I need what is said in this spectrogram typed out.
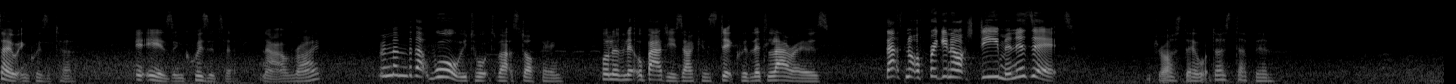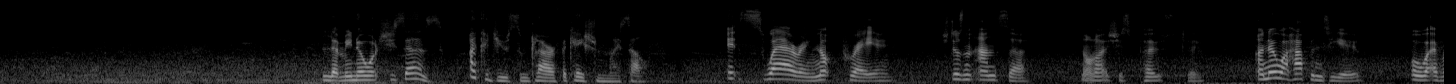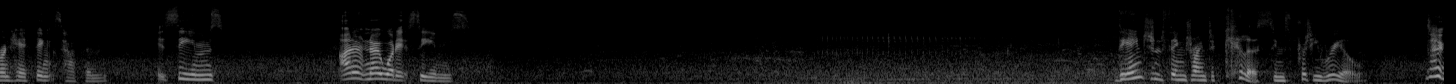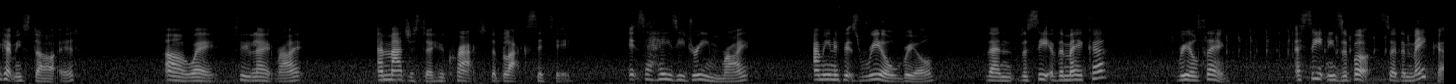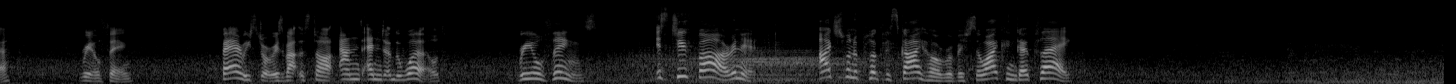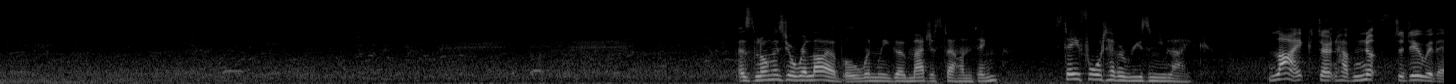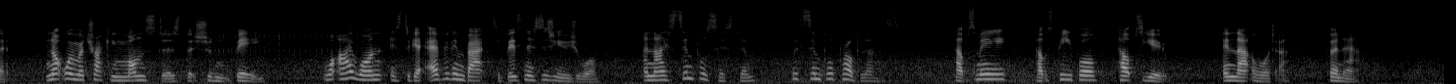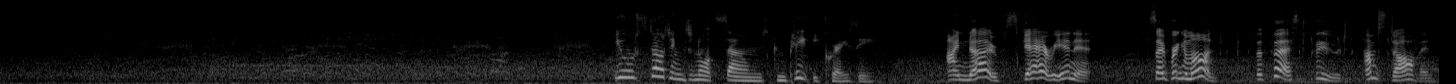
So, Inquisitor. It is Inquisitor now, right? Remember that war we talked about stopping? Full of little baddies I can stick with little arrows. That's not a friggin' archdemon, is it? Andraste, what does step in? Let me know what she says. I could use some clarification myself. It's swearing, not praying. She doesn't answer. Not like she's supposed to. I know what happened to you. Or what everyone here thinks happened. It seems... I don't know what it seems. The ancient thing trying to kill us seems pretty real. Don't get me started. Oh, wait. Too late, right? A Magister who cracked the Black City. It's a hazy dream, right? I mean, if it's real, real, then the seat of the Maker? Real thing. A seat needs a book, so the Maker? Real thing. Fairy stories about the start and end of the world? Real things. It's too far, isn't it? I just want to plug the Skyhole rubbish so I can go play. As long as you're reliable when we go Magister hunting, stay for whatever reason you like. Like don't have nuts to do with it. Not when we're tracking monsters that shouldn't be. What I want is to get everything back to business as usual. A nice simple system with simple problems. Helps me, helps people, helps you. In that order. For now. You're starting to not sound completely crazy. I know, scary, innit? So bring 'em on. But first, food. I'm starving.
